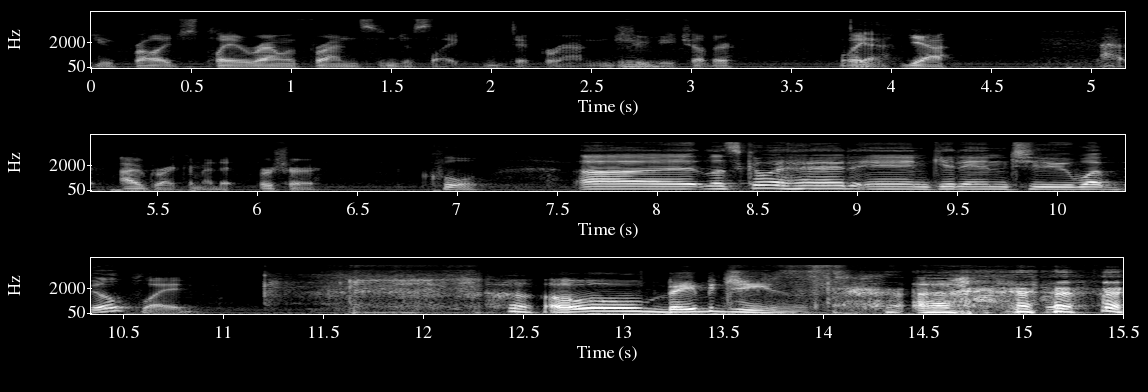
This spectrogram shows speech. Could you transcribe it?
you probably just play around with friends and just like dip around and shoot each other. Like yeah. I would recommend it for sure. cool. Uh, let's go ahead and get into what Bill played. Oh, baby Jesus. Uh,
